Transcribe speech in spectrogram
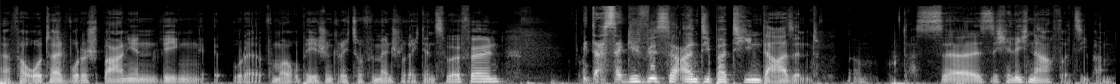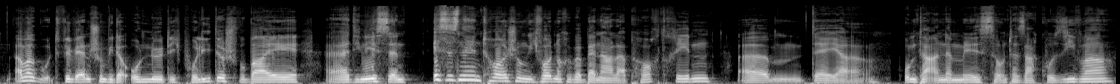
Äh, verurteilt wurde Spanien wegen oder vom Europäischen Gerichtshof für Menschenrechte in zwölf Fällen, dass da gewisse Antipathien da sind. Das äh, ist sicherlich nachvollziehbar. Aber gut, wir werden schon wieder unnötig politisch, wobei äh, die nächste ist es eine Enttäuschung. Ich wollte noch über Bernard Laporte reden, ähm, der ja unter anderem Minister unter Sarkozy war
